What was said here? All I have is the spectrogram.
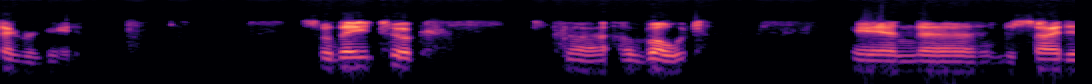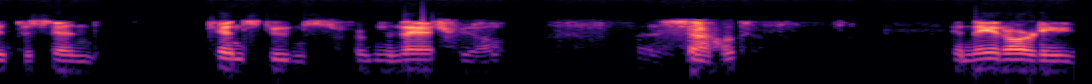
segregated. So they took uh, a vote and uh, decided to send 10 students from the Nashville uh, South. And they had already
